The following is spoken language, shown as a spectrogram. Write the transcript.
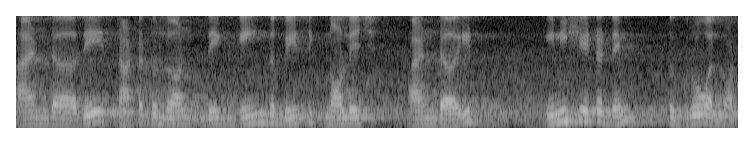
and uh, they started to learn, they gained the basic knowledge and uh, it initiated them to grow a lot.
